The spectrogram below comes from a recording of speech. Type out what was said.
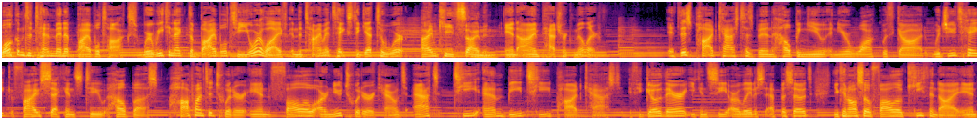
Welcome to 10 Minute Bible Talks, where we connect the Bible to your life in the time it takes to get to work. I'm Keith Simon. And I'm Patrick Miller. If this podcast has been helping you in your walk with God, would you take five seconds to help us? Hop onto Twitter and follow our new Twitter account at TMBT Podcast. If you go there, you can see our latest episodes. You can also follow Keith and I and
